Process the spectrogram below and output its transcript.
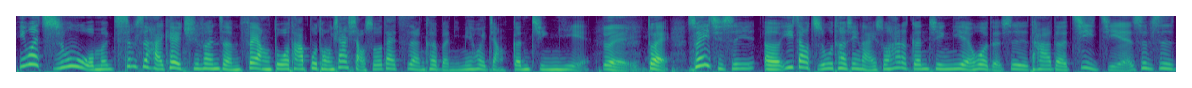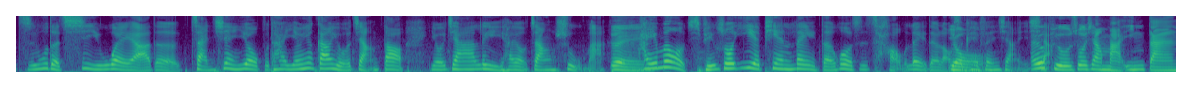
因为植物，我们是不是还可以区分成非常多它不同？像小时候在自然课本里面会讲根茎叶，对对，所以其实呃，依照植物特性来说，它的根茎叶或者是它的季节，是不是植物的气味啊的展现又不太一样？因为刚刚有讲到尤加利还有樟树嘛，对，还有没有比如说叶片类的或者是草类的？老师可以分享一下。还有比如说像马英丹，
